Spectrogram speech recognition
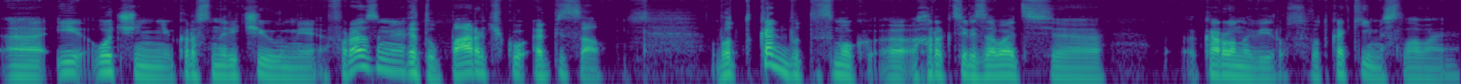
А, И очень красноречивыми фразами эту парочку описал. Вот как бы ты смог э, охарактеризовать э, коронавирус? Вот какими словами?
